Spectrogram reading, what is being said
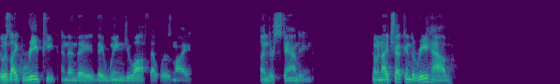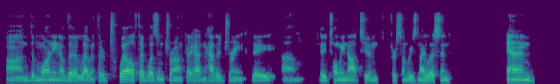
it was like repeat, and then they they weaned you off. That was my understanding. And when I checked into rehab on the morning of the 11th or 12th, I wasn't drunk. I hadn't had a drink. They um, they told me not to, and for some reason I listened. And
